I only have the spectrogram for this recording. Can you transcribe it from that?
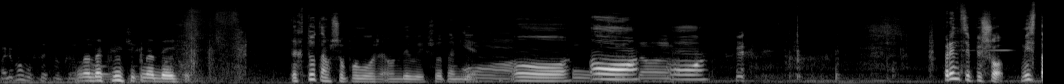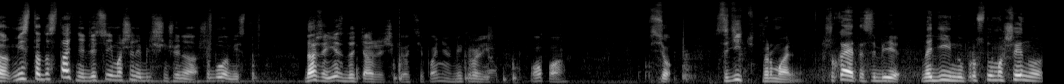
По-любому хтось. Надо ключик на 10. Та хто там що положив? Он диви, що там є. О, О, О, о, о. В принципі, що? Міста, міста достатньо, для цієї машини більше нічого не треба, щоб було місто. Навіть є дотяжечки, оці, поняв? Мікроліфт. Опа. Все, сидіть нормально. Шукаєте собі надійну просту машину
